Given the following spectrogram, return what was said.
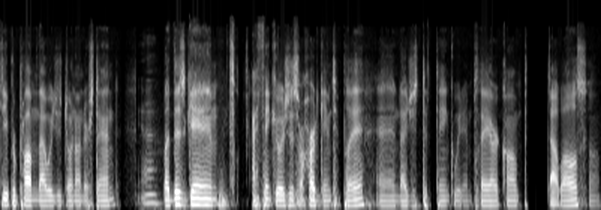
deeper problem that we just don't understand. yeah. But this game, I think it was just a hard game to play, and I just did think we didn't play our comp that well. So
